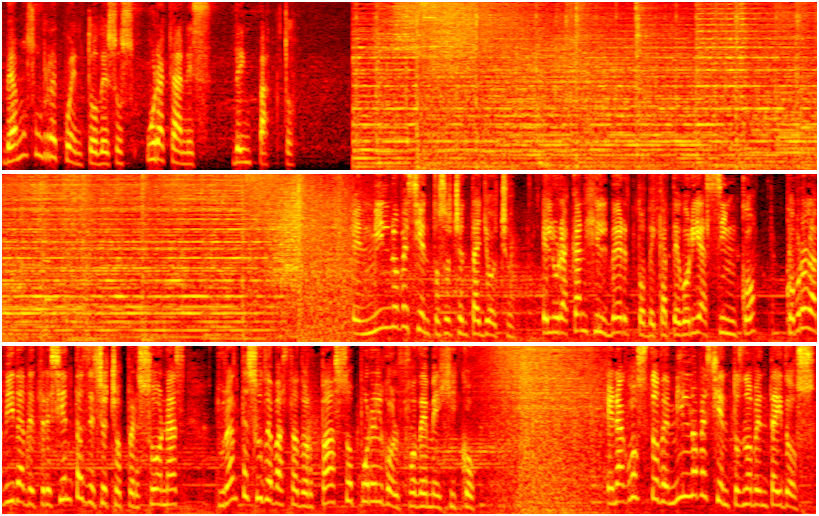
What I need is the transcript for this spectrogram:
Veamos un recuento de esos huracanes de impacto. En 1988, el huracán Gilberto de categoría 5 cobró la vida de 318 personas durante su devastador paso por el Golfo de México. En agosto de 1992,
